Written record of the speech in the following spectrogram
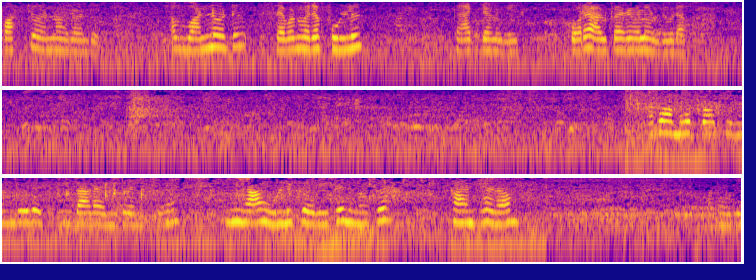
ഫസ്റ്റ് വരണ ഒരാളുണ്ട്. ഉണ്ട് അപ്പം വൺ തൊട്ട് സെവൻ വരെ ഫുള്ള് പാക്ഡ് ആണ് ഗൈസ് കുറേ ആൾക്കാരുകളുണ്ട് ഇവിടെ. അപ്പോൾ നമ്മളിപ്പോൾ തിരുവനന്തപുരം എത്തിയതാണ് എൻട്രൻസ് ഇനി ഞാൻ ഉള്ളിൽ കയറിയിട്ട് നിങ്ങൾക്ക് കാണിച്ചു തരാം. അതായത്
